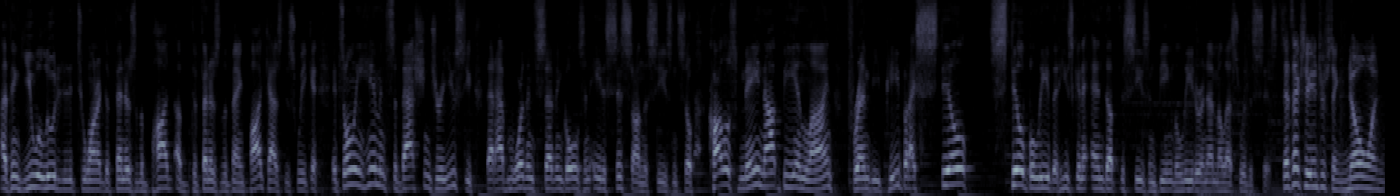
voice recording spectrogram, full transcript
I think you alluded it to on our Defenders of the Pod, uh, Defenders of the Banc podcast this weekend. It's only him and Sebastian Driussi that have more than seven goals and eight assists on the season. So Carlos may not be in line for MVP, but I still. Still believe that he's going to end up the season being the leader in MLS with assists. That's actually interesting. No one,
